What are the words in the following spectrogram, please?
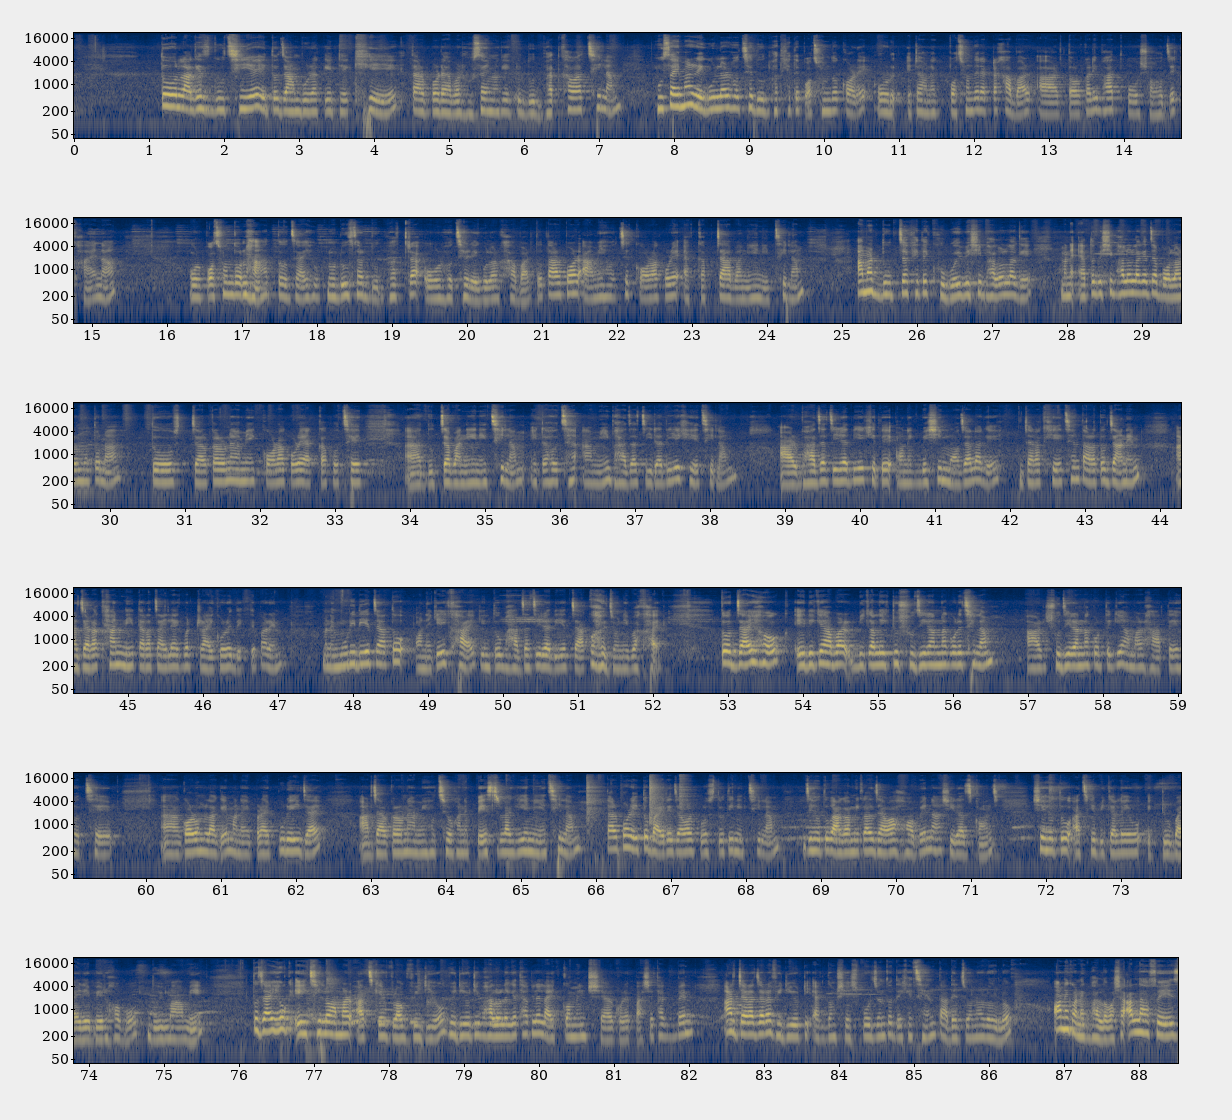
তো লাগেজ গুছিয়ে এই তো জাম্বুরা কেটে খেয়ে তারপরে আবার হুসাইমাকে একটু দুধ ভাত খাওয়াচ্ছিলাম। হুসাইমা রেগুলার হচ্ছে দুধ ভাত খেতে পছন্দ করে। ওর এটা অনেক পছন্দের একটা খাবার। আর তরকারি ভাত ও সহজে খায় না। ওর পছন্দ না। তো যাই হোক, নুডলস আর দুধ ভাতটা ওর হচ্ছে রেগুলার খাবার। তো তারপর আমি হচ্ছে কড়া করে এক কাপ চা বানিয়ে নিচ্ছিলাম। আমার দুধ চা খেতে খুবই বেশি ভালো লাগে। মানে এত বেশি ভালো লাগে যা বলার মতো না। তো যার কারণে আমি কড়া করে এক কাপ হচ্ছে দুধ চা বানিয়ে নিচ্ছিলাম। এটা হচ্ছে আমি ভাজা চিরা দিয়ে খেয়েছিলাম। আর ভাজা চিরা দিয়ে খেতে অনেক বেশি মজা লাগে। যারা খেয়েছেন তারা তো জানেন। আর যারা খাননি তারা চাইলে একবার ট্রাই করে দেখতে পারেন। মানে মুড়ি দিয়ে চা তো অনেকেই খায়, কিন্তু ভাজা চিরা দিয়ে চা কয়জনই বা খায়? তো যাই হোক, এইদিকে আবার বিকালে একটু সুজি রান্না করেছিলাম। আর সুজি রান্না করতে গিয়ে আমার হাতে হচ্ছে গরম লাগে মানে প্রায় পুড়েই যায়। আর যার কারণে আমি হচ্ছে ওখানে পেস্ট লাগিয়ে নিয়েছিলাম। তারপর এই তো বাইরে যাওয়ার প্রস্তুতি নিচ্ছিলাম। যেহেতু আগামীকাল যাওয়া হবে না সিরাজগঞ্জ, সেহেতু আজকে বিকালেও একটু বাইরে বের হব, দুই মা মেয়ে। তো যাই হোক, এই ছিল আমার আজকের ব্লগ ভিডিও ভিডিওটি ভালো লেগে থাকলে লাইক কমেন্ট শেয়ার করে পাশে থাকবেন। আর যারা যারা ভিডিওটি একদম শেষ পর্যন্ত দেখেছেন, তাদের জন্য রইল অনেক অনেক ভালোবাসা। আল্লাহ হাফেজ।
